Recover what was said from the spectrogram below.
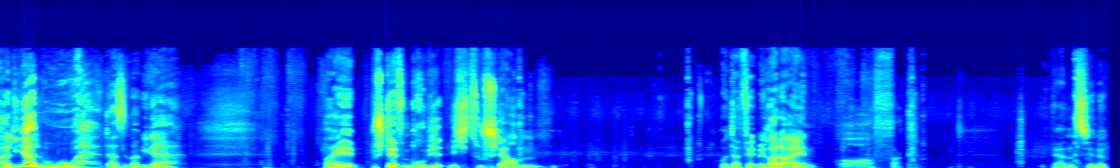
Hallihallo, da sind wir wieder. Bei Steffen probiert nicht zu sterben. Und da fällt mir gerade ein, oh fuck. Wir haben uns hier eine,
